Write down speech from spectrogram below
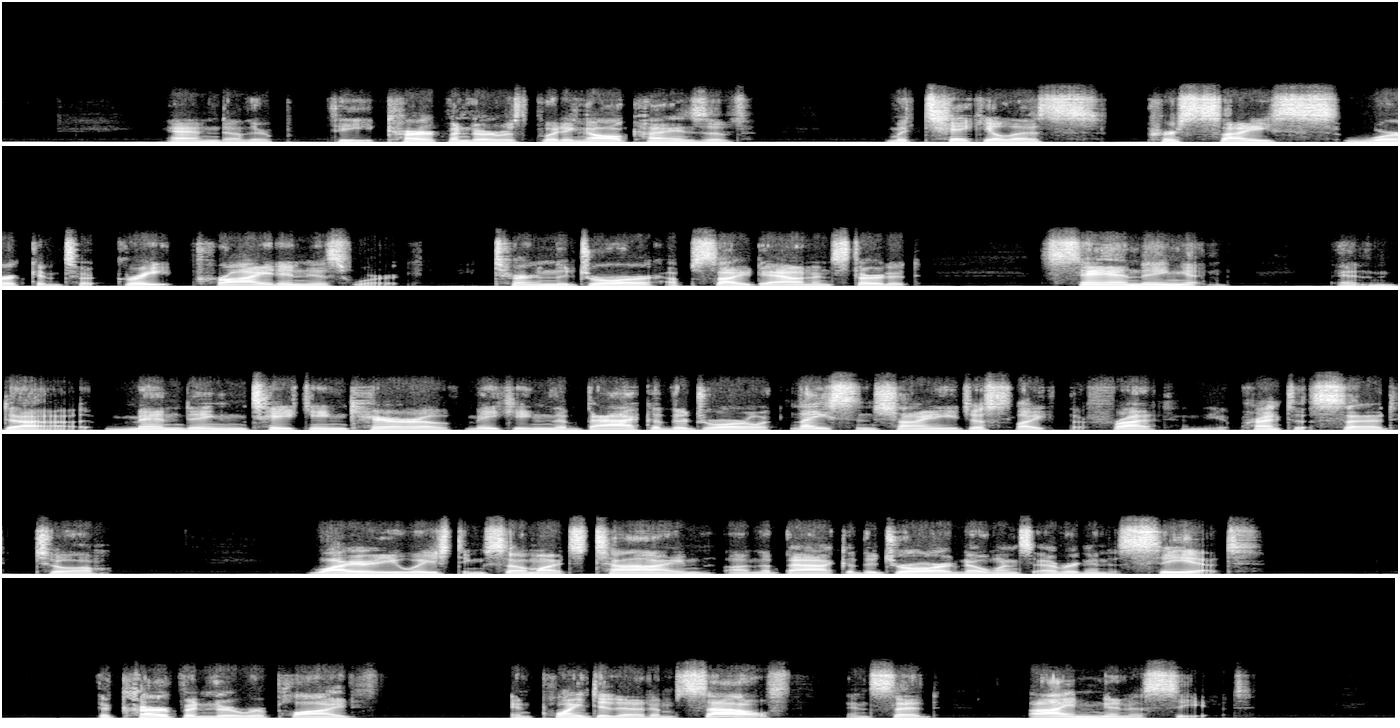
And uh, the carpenter was putting all kinds of meticulous, precise work and took great pride in his work. He turned the drawer upside down and started sanding and and uh, mending, taking care of making the back of the drawer look nice and shiny, just like the front. And the apprentice said to him, why are you wasting so much time on the back of the drawer? No one's ever going to see it. The carpenter replied and pointed at himself and said, I'm going to see it.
